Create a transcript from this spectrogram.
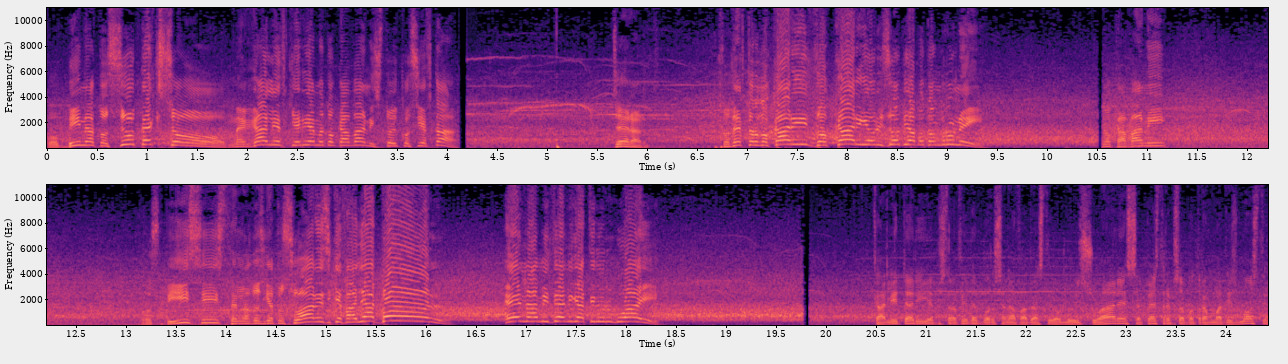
Κομπίνα το σουτ έξω. Μεγάλη ευκαιρία με τον Καβάνης στο 27. Τζέραρντ. Στο δεύτερο δοκάρι. Δοκάρι οριζόντια από τον Ρούνεϊ. Ο Καβάνη. Προσποιήσεις. Θέλει να δώσει για τον Σουάρες. Η κεφαλιά. Γκολ! 1-0 για την Ουρουγουάη. Καλύτερη επιστροφή δεν μπορούσε να φανταστεί ο Λουίς Σουάρες. Επέστρεψε από τραυματισμό στην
